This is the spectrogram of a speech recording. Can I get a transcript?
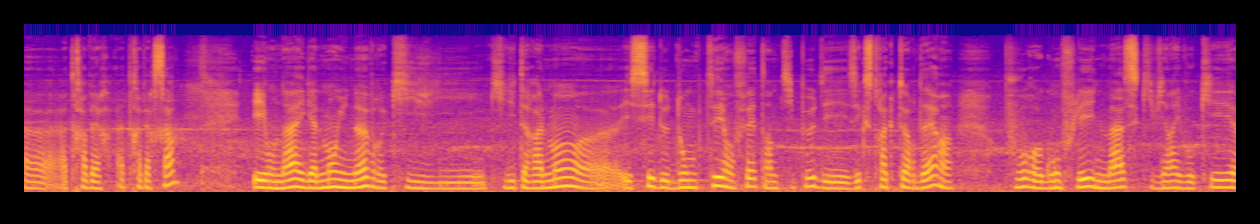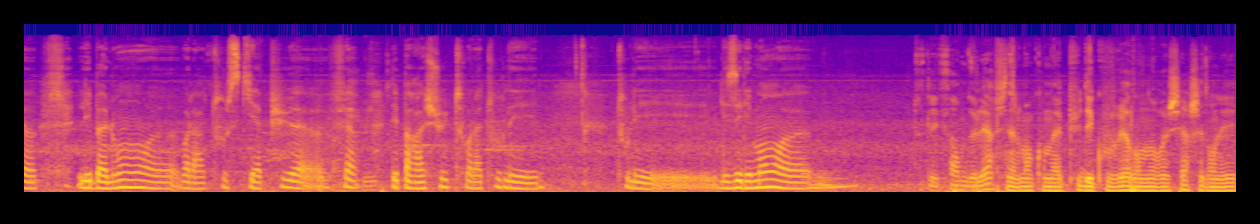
euh, à, travers, ça. Et on a également une œuvre qui, qui littéralement euh, essaie de dompter en fait un petit peu des extracteurs d'air pour gonfler une masse qui vient évoquer euh, les ballons, voilà tout ce qui a pu faire des parachutes, voilà tous les tous les, les éléments les formes de l'air finalement qu'on a pu découvrir dans nos recherches et dans, les,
